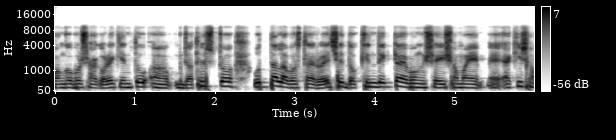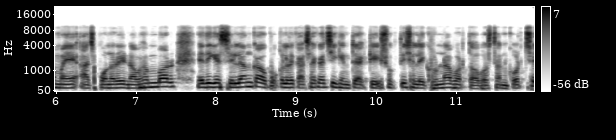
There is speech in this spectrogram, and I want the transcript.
বঙ্গোপসাগরে কিন্তু যথেষ্ট উত্তাল অবস্থায় রয়েছে দক্ষিণ দিকটা এবং সেই সময়ে একই সময়ে আজ পনেরোই নভেম্বর, এদিকে শ্রীলঙ্কা উপকূলের কাছাকাছি কিন্তু একটি শক্তিশালী ঘূর্ণাবর্ত অবস্থান করছে।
